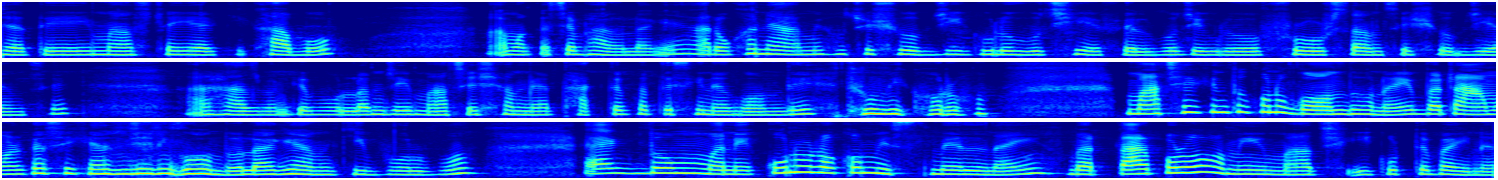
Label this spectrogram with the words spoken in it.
যাতে এই মাছটাই আর কি খাব। আমার কাছে ভালো লাগে। আর ওখানে আমি হচ্ছে সবজিগুলো গুছিয়ে ফেলব, যেগুলো ফ্রুটস আনছে, সবজি আনছে। আর হাজব্যান্ডকে বললাম যে, মাছের সামনে আর থাকতে পারতেছি না গন্ধে, তুমি করো। মাছের কিন্তু কোনো গন্ধ নাই বাট আমার কাছে কেন জানি গন্ধ লাগে, আমি কি বলব? একদম মানে কোনো রকম স্মেল নাই বাট তারপরেও আমি মাছ ই করতে পারি না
